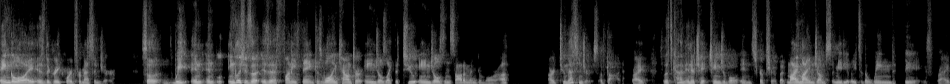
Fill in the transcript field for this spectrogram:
Angeloi is the Greek word for messenger. So we in, in English is a is a funny thing because we'll encounter angels like the two angels in Sodom and Gomorrah are two messengers of God, right? So that's kind of interchangeable in scripture, but my mind jumps immediately to the winged beings, right?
